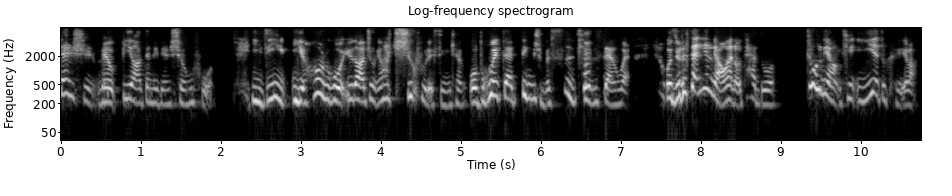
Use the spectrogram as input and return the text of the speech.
但是没有必要在那边生活，以及以以后如果我遇到这种要吃苦的行程，我不会再订什么四天 三万，我觉得三天两万都太多，住两天一夜就可以了，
